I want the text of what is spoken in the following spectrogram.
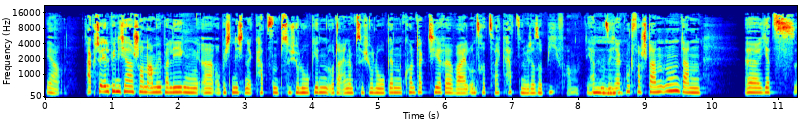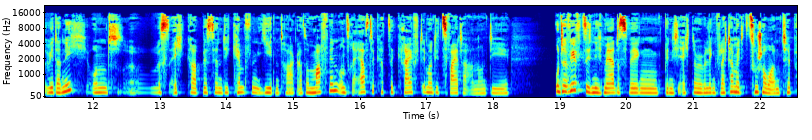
Ja. Aktuell bin ich ja schon am überlegen, äh, ob ich nicht eine Katzenpsychologin oder einen Psychologen kontaktiere, weil unsere zwei Katzen wieder so Beef haben. Die hatten mhm. sich ja gut verstanden, dann äh, jetzt wieder nicht und äh, ist echt gerade bisschen, die kämpfen jeden Tag. Also Muffin, unsere erste Katze, greift immer die zweite an und die unterwirft sich nicht mehr. Deswegen bin ich echt am überlegen, vielleicht haben mir die Zuschauer einen Tipp,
